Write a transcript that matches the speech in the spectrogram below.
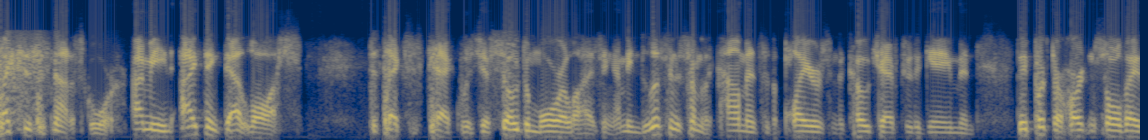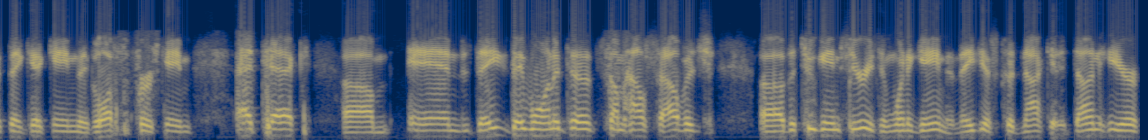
Texas is not a score. I mean, I think that loss to Texas Tech was just so demoralizing. I mean, listen to some of the comments of the players and the coach after the game, and they put their heart and soul that they get game. They've lost the first game at Tech, um, and they they wanted to somehow salvage uh, the two game series and win a game, and they just could not get it done here.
